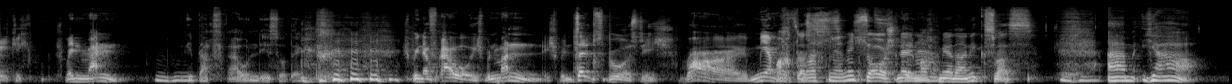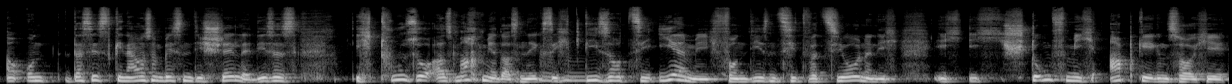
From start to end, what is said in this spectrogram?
Ich, ich bin Mann. Mhm. Es gibt auch Frauen, die so denken. ich bin eine Frau, ich bin Mann, ich bin selbstbewusst. Ich, wow, mir macht das, das so schnell, genau. macht mir da nichts was. Mhm. Ähm, ja, und das ist genau so ein bisschen die Stelle, dieses, ich tue so, als macht mir das nichts. Mhm. Ich dissoziiere mich von diesen Situationen. Ich, ich, ich stumpf mich ab gegen solche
